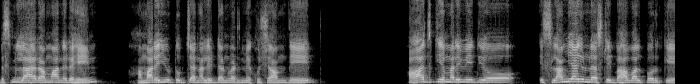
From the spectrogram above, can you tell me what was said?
रहीम हमारे यूट्यूब चैनल हिडन वर्ड में खुश आमदीद आज की हमारी वीडियो इस्लामिया यूनिवर्सिटी बहावलपुर के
